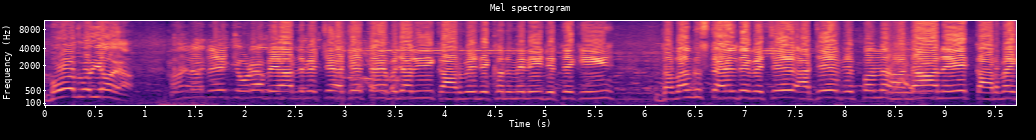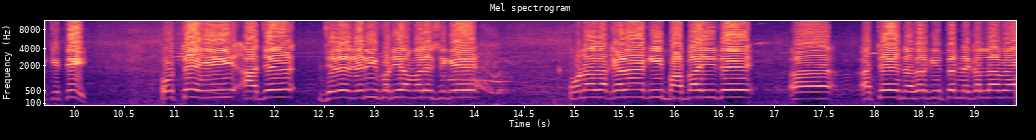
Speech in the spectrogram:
ਬਹੁਤ ਵਧੀਆ ਹੋਇਆ। ਹਾਂਡਾ ਦੇ ਚੋੜਾ ਬਾਜ਼ਾਰ ਦੇ ਵਿੱਚ ਅੱਜ ਤੈ ਬਜ਼ਾਰੀ ਦੀ ਕਾਰਵਾਈ ਦੇਖਣ ਨੂੰ ਮਿਲੀ ਜਿੱਥੇ ਕਿ ਦਬੰਗ ਸਟਾਈਲ ਦੇ ਵਿੱਚ ਅੱਜ ਵਿਪਨ ਹਾਂਡਾ ਨੇ ਕਾਰਵਾਈ ਕੀਤੀ। ਉੱਥੇ ਹੀ ਅੱਜ ਜਿਹੜੇ ਰੇੜੀ ਫੜੀਆਂ ਵਾਲੇ ਸੀਗੇ ਉਹਨਾਂ ਦਾ ਕਹਿਣਾ ਹੈ ਕਿ ਬਾਬਾ ਜੀ ਦੇ ਅ, ਇੱਥੇ ਨਗਰ ਕੀਰਤਨ ਨਿਕਲਣਾ ਵੈ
